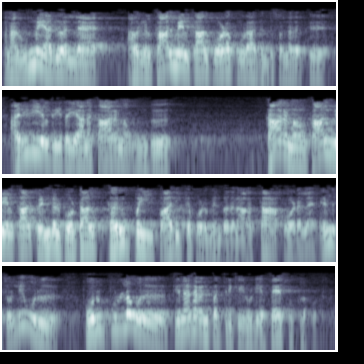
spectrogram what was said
ஆனால் உண்மை அது அல்ல. அவர்கள் கால் மேல் கால் போடக்கூடாது என்று சொன்னதற்கு அறிவியல் ரீதியான காரணம் உண்டு. காரணம் கால் மேல் கால் பெண்கள் போட்டால் கருப்பை பாதிக்கப்படும் என்பதனால தான் போடல என்று சொல்லி ஒரு பொறுப்புள்ள ஒரு தினகரன் பத்திரிகையினுடைய பேஸ்புக்ல போட்டிருக்கு.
